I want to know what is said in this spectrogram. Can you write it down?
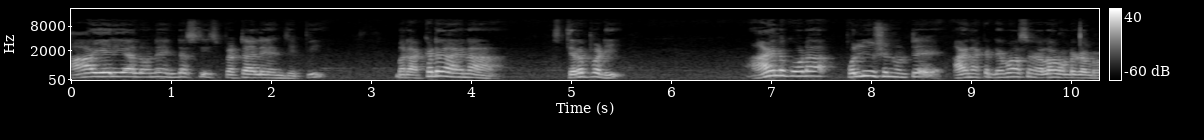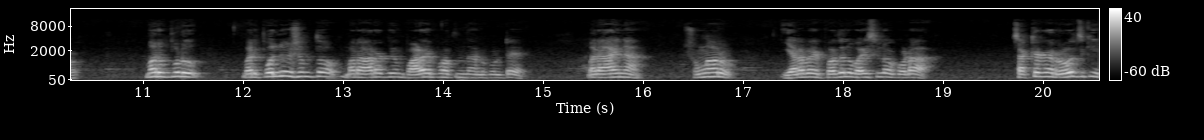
ఆ ఏరియాలోనే ఇండస్ట్రీస్ పెట్టాలి అని చెప్పి మరి అక్కడే ఆయన స్థిరపడి ఆయన కూడా పొల్యూషన్ ఉంటే ఆయన అక్కడ నివాసం ఎలా ఉండగలరు? మరి ఇప్పుడు మరి పొల్యూషన్తో మరి ఆరోగ్యం పాడైపోతుంది అనుకుంటే మరి ఆయన సుమారు ఎనభై పదుల వయసులో కూడా చక్కగా రోజుకి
